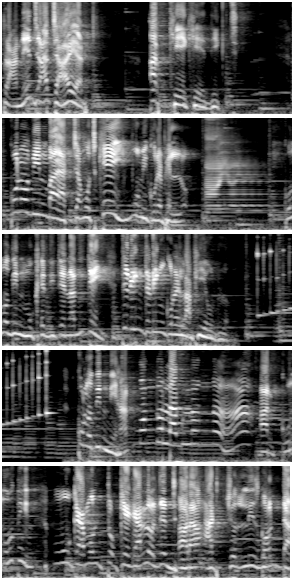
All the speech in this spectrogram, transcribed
প্রাণে যা চায় আর কি। আর খেয়ে খেয়ে দেখছে। কোনোদিন বা এক চামচ খেয়েই বমি করে ফেলল। কোনোদিন মুখে দিতে না দিতেই টিড়িং টিড়িং করে লাফিয়ে উঠল। কোনোদিন নেহাত বন্ধ লাগল না, আর কোনোদিন মুখ এমন টকে গেল যে ঝাড়া আটচল্লিশ ঘণ্টা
